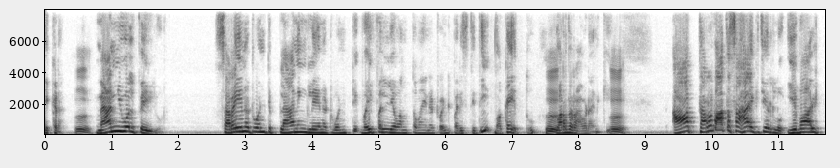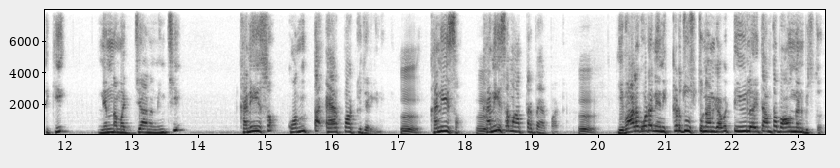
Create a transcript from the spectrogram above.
ఇక్కడ. Manual failure. సరైనటువంటి ప్లానింగ్ లేనటువంటి వైఫల్యవంతమైనటువంటి పరిస్థితి ఒక ఎత్తు వరద రావడానికి. ఆ తర్వాత సహాయక చర్యలు ఇవాల్టికి నిన్న మధ్యాహ్నం నుంచి కనీసం కొంత ఏర్పాట్లు జరిగినాయి. కనీసం కనీస మాత్రపు ఏర్పాట్లు. ఇవాళ కూడా నేను ఇక్కడ చూస్తున్నాను కాబట్టి టీవీలో అయితే అంత బాగుంది అనిపిస్తుంది.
